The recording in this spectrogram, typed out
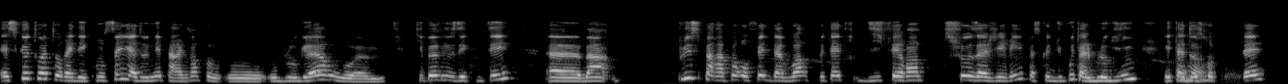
est-ce que toi, tu aurais des conseils à donner, par exemple, aux, blogueurs ou qui peuvent nous écouter, ben, plus par rapport au fait d'avoir peut-être différentes choses à gérer, parce que du coup, tu as le blogging et tu as d'autres projets.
